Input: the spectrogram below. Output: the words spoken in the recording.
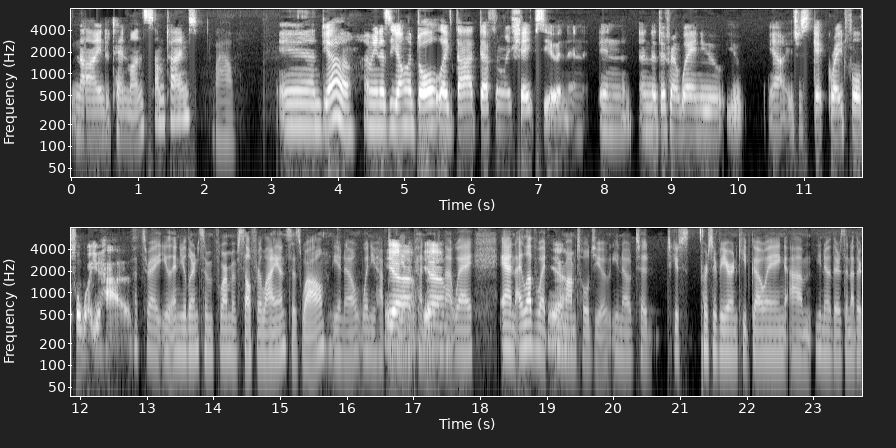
nine to ten months sometimes. Wow and yeah i mean as a young adult like that definitely shapes you in in, in a different way and you you yeah you just get grateful for what you have that's right you and you learn some form of self-reliance as well you know when you have to yeah, be independent yeah. in that way and i love what Yeah. your mom told you you know to to just persevere and keep going um, you know there's another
